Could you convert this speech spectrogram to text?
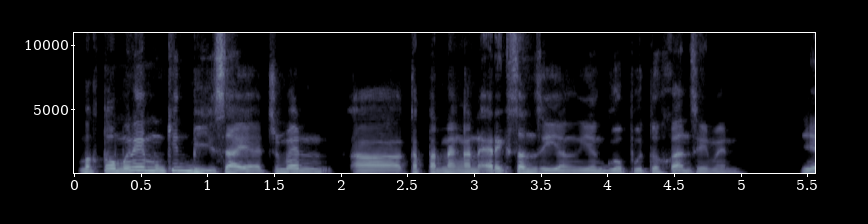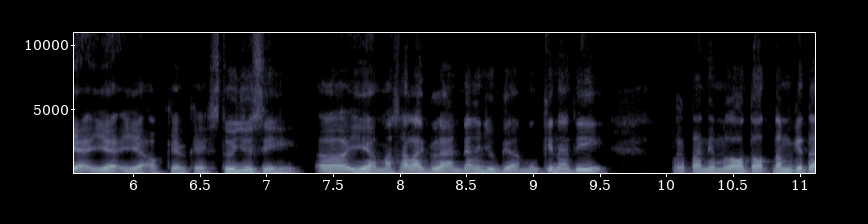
McTominay mungkin bisa ya cuman uh, ketenangan Erikson sih yang yang gue butuhkan sih men Iya iya iya oke oke setuju sih. Uh, iya masalah gelandang juga mungkin nanti pertandingan melawan Tottenham kita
